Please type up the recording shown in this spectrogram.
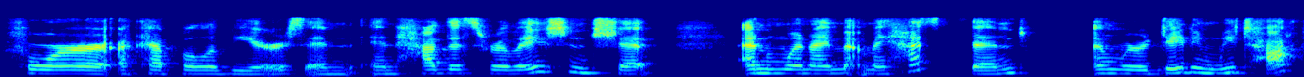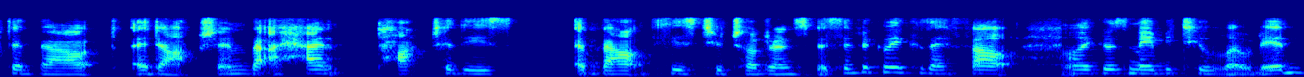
for a couple of years and and had this relationship and when i met my husband and we were dating we talked about adoption but i hadn't talked to these about these two children specifically because i felt like it was maybe too loaded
